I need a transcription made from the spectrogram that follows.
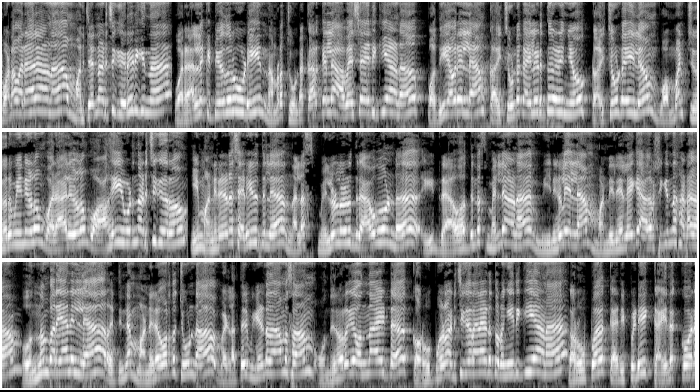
പട വരാലാണ് മനുഷ്യനെ അടിച്ച് കയറിയിരിക്കുന്നത് വരാലിനെ കിട്ടിയതോടുകൂടി നമ്മുടെ ചൂണ്ടക്കാർക്കെല്ലാം ആവേശമായിരിക്കുകയാണ്. പതി അവരെല്ലാം കഴിച്ചുകൊണ്ട് കയ്യിലെടുത്തു കഴിഞ്ഞു. കൈച്ചൂണ്ടയിലും വമ്മൻ ചെറുമീനുകളും വരാലുകളും വാഹയും ഇവിടുന്ന് അടിച്ചു കയറും. ഈ മണ്ണിരയുടെ ശരീരത്തിൽ നല്ല സ്മെല്ലുള്ള ഒരു ദ്രാവകമുണ്ട്. ഈ ദ്രാവകത്തിന്റെ സ്മെല്ലാണ് മീനുകളെല്ലാം മണ്ണിരയിലേക്ക് ആകർഷിക്കുന്ന ഘടകം. ഒന്നും പറയാനില്ല. റെറ്റിന്റെ മണ്ണിനെ കോർത്ത ചൂണ്ട വെള്ളത്തിൽ വീണ്ട താമസം ഒന്നിനുറകെ ഒന്നായിട്ട് കറുപ്പുകൾ അടിച്ചു കയറാനായിട്ട് തുടങ്ങിയിരിക്കുകയാണ്. കറുപ്പ് കരിപ്പിടി കൈതക്കോര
